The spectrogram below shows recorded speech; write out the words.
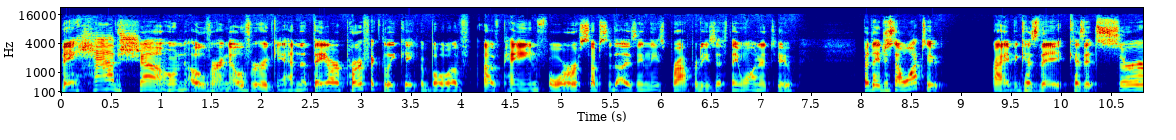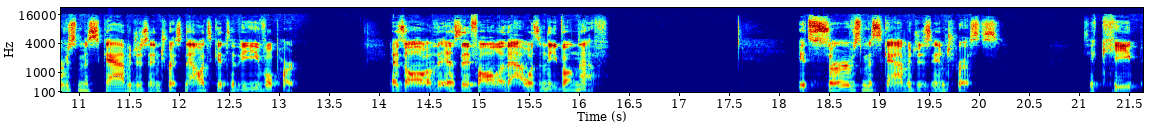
they have shown over and over again that they are perfectly capable of, of paying for or subsidizing these properties if they wanted to, but they just don't want to, right? Because they because it serves Miscavige's interest. Now let's get to the evil part. As all of as if all of that wasn't evil enough. It serves Miscavige's interests to keep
